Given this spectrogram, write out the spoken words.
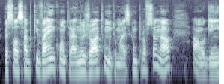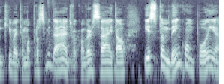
o pessoal sabe que vai encontrar no Jota, muito mais que um profissional, alguém que vai ter uma proximidade, vai conversar e tal. Isso também compõe a,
